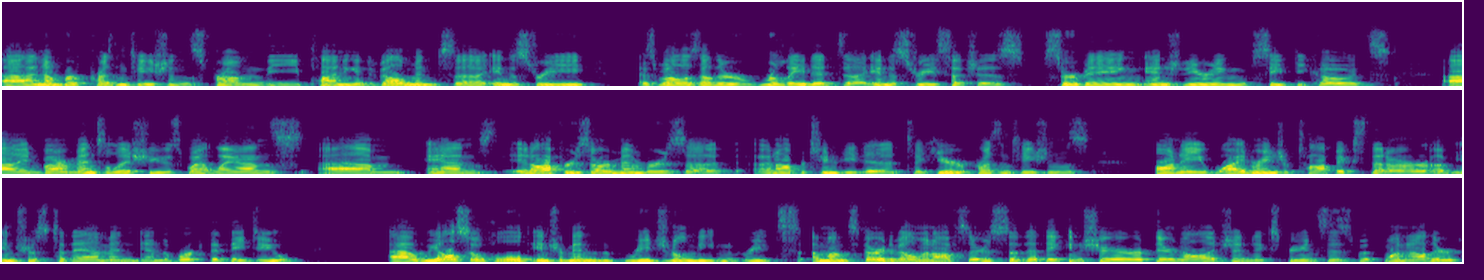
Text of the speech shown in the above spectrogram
uh, a number of presentations from the planning and development uh, industry, as well as other related uh, industries such as surveying, engineering, safety codes, uh, environmental issues, wetlands, um, and it offers our members an opportunity to, to hear presentations on a wide range of topics that are of interest to them and, and the work that they do. Uh, we also hold intermittent regional meet and greets amongst our development officers so that they can share their knowledge and experiences with one another.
